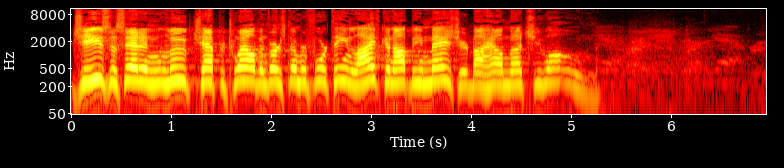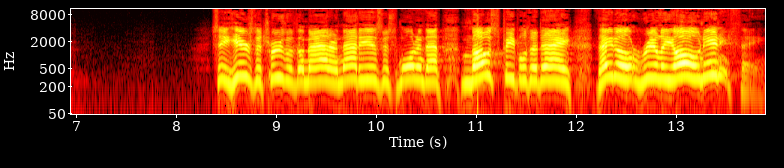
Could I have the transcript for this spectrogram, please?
Jesus said in Luke chapter 12 and verse number 14, life cannot be measured by how much you own. See, here's the truth of the matter, and that is this morning that most people today, they don't really own anything.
